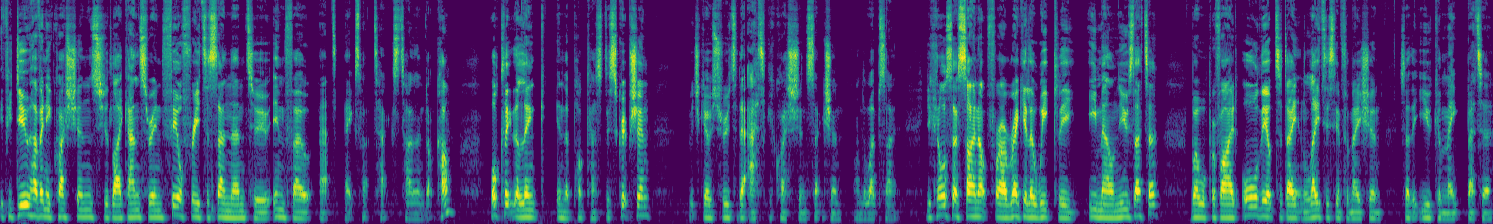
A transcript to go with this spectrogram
if you do have any questions you'd like answering, feel free to send them to info at expattaxthailand.com or click the link in the podcast description, which goes through to the Ask a Question section on the website. You can also sign up for our regular weekly email newsletter, where we'll provide all the up to date and latest information so that you can make better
